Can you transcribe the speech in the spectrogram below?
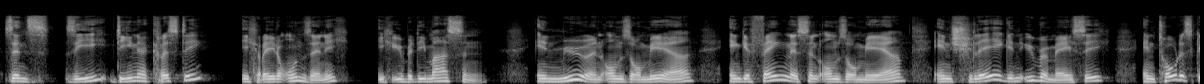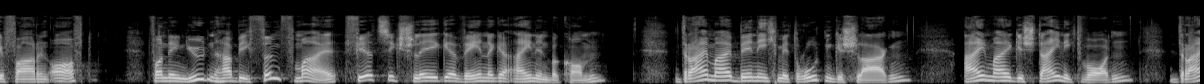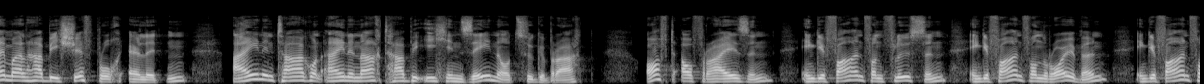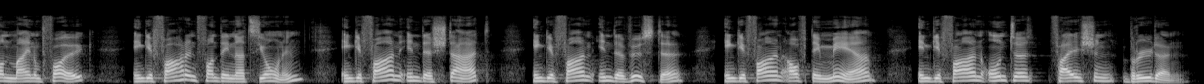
Sind Sie Diener Christi? Ich rede unsinnig, ich über die Massen. In Mühen umso mehr, in Gefängnissen umso mehr, in Schlägen übermäßig, in Todesgefahren oft. Von den Juden habe ich fünfmal 40 Schläge weniger einen bekommen. Dreimal bin ich mit Ruten geschlagen, einmal gesteinigt worden, dreimal habe ich Schiffbruch erlitten, einen Tag und eine Nacht habe ich in Seenot zugebracht, oft auf Reisen, in Gefahren von Flüssen, in Gefahren von Räubern, in Gefahren von meinem Volk, in Gefahren von den Nationen, in Gefahren in der Stadt, in Gefahren in der Wüste, in Gefahren auf dem Meer, in Gefahren unter falschen Brüdern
